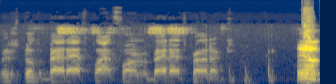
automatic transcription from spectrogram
they just built a badass platform, a badass product. Yeah.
